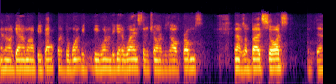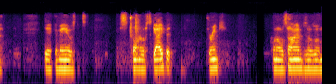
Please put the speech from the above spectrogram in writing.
and I'd go and when I'd be back, I'd be wanting, be wanting to get away instead of trying to resolve problems. That was on both sides. And, uh, yeah, for me, it was just trying to escape it, drink when I was home because I was on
